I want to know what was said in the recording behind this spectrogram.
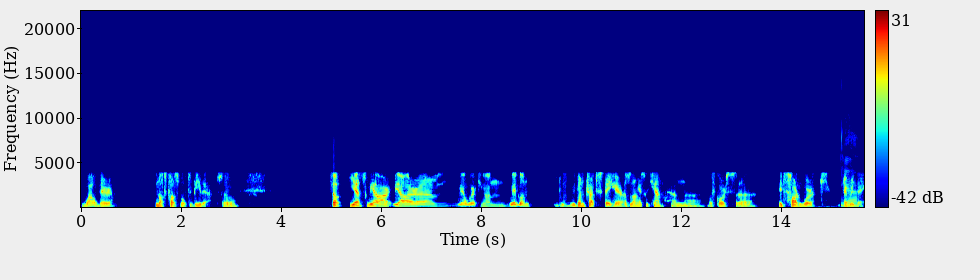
while they're not possible to be there. So so yes, we are we are um, we are working on we're going we're going to try to stay here as long as we can, and uh, of course uh, it's hard work every Yeah. day.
